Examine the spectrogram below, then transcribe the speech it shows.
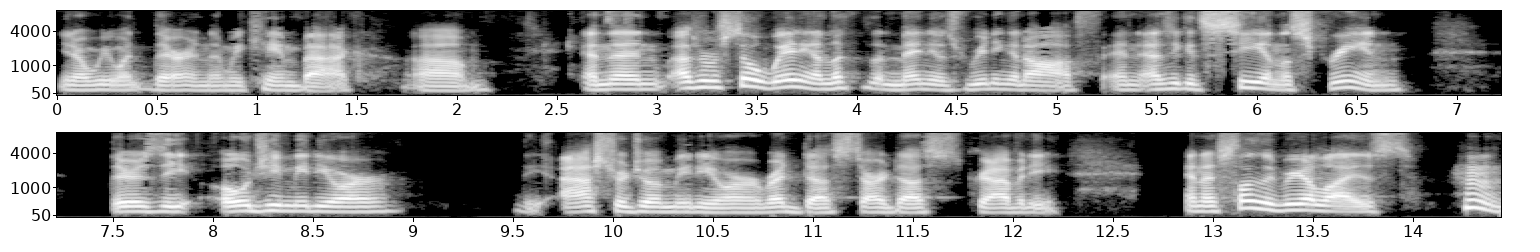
you know, we went there and then we came back. Um, and then as we were still waiting, I looked at the menu, I was reading it off. And as you can see on the screen, there's the OG Meteor, the Astro Meteor, Red Dust, Stardust, Gravity. And I slowly realized, hmm,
